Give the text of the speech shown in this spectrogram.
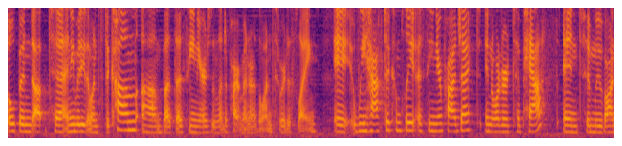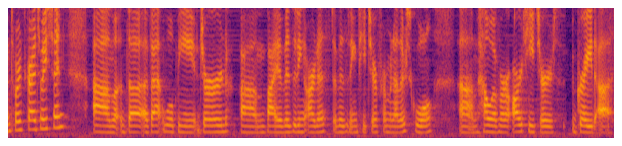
opened up to anybody that wants to come, um, but the seniors in the department are the ones who are displaying. It, we have to complete a senior project in order to pass and to move on towards graduation. Um, the event will be judged um, by a visiting artist, a visiting teacher from another school. Um, however, our teachers grade us.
